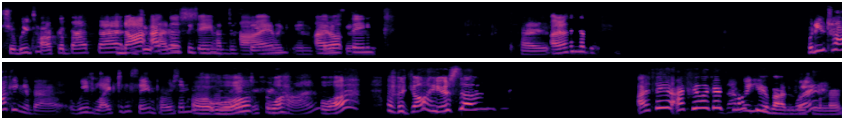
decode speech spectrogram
should we talk about that Not do at I the don't think we same have the same time. like in I don't think type I don't think what are you talking about we've liked the same person oh before at what different what times what? Y'all hear something? I think I feel like I've talked to you about it before.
